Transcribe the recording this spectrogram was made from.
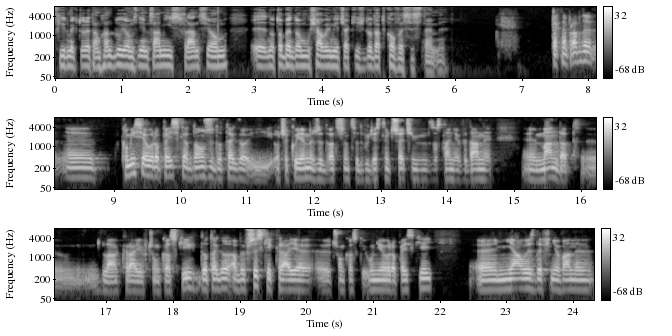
firmy, które tam handlują z Niemcami, z Francją, no to będą musiały mieć jakieś dodatkowe systemy. Tak naprawdę Komisja Europejska dąży do tego i oczekujemy, że w 2023 zostanie wydany mandat dla krajów członkowskich do tego, aby wszystkie kraje członkowskie Unii Europejskiej E, miały zdefiniowaną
